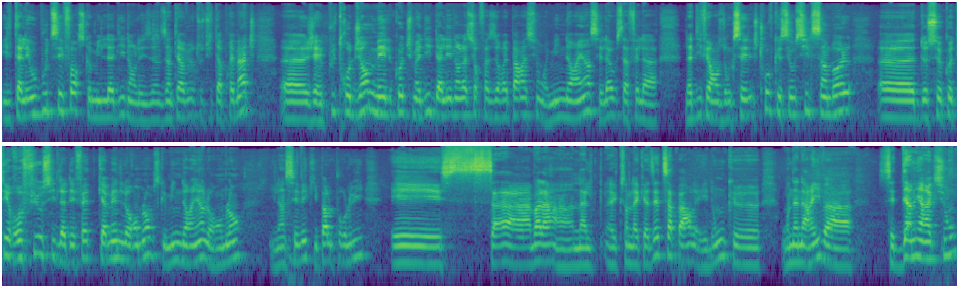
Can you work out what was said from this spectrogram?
Il est allé au bout de ses forces, comme il l'a dit dans les interviews tout de suite après match. Euh, J'avais plus trop de jambes, mais le coach m'a dit d'aller dans la surface de réparation. Et mine de rien, c'est là où ça fait la, différence. Donc je trouve que c'est aussi le symbole euh, de ce côté refus aussi de la défaite qu'amène Laurent Blanc, parce que mine de rien, Laurent Blanc, il a un CV qui parle pour lui. Et ça, voilà, un Alexandre Lacazette, ça parle. Et donc, euh, on en arrive à cette dernière action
